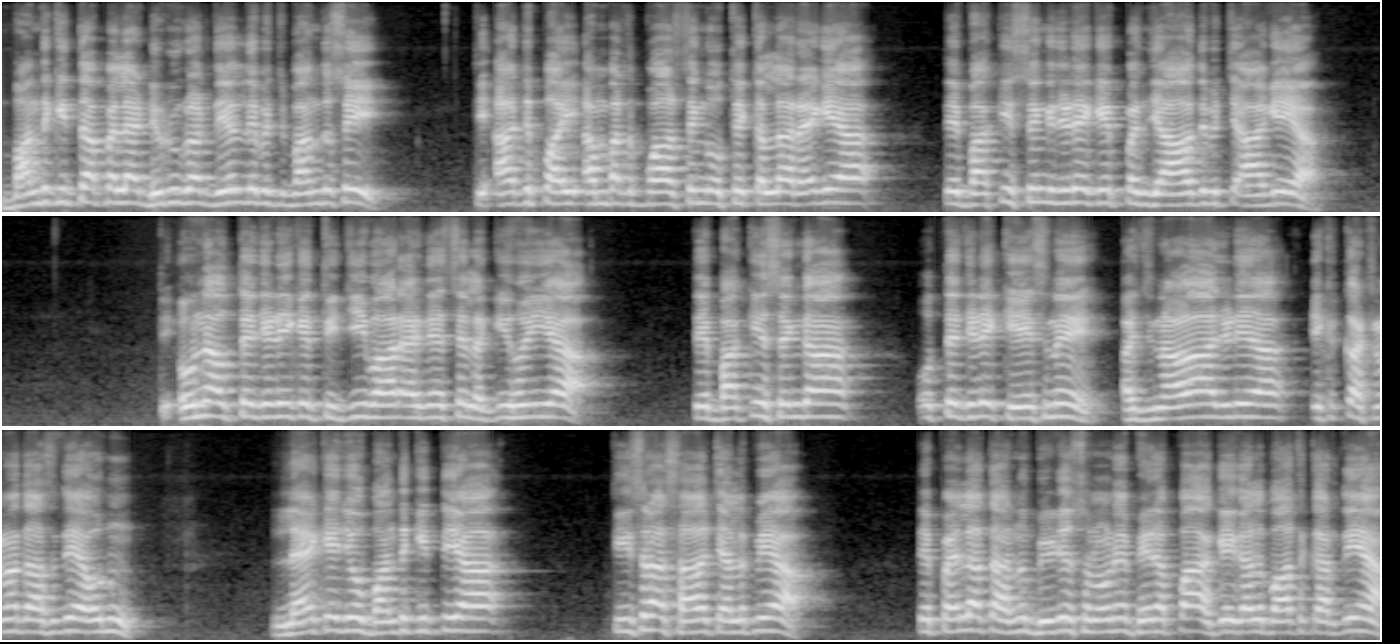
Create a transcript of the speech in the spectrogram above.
ਬੰਦ ਕੀਤਾ ਪਹਿਲਾਂ ਡਿਬਰੂਗੜ੍ਹ ਜੇਲ੍ਹ ਦੇ ਵਿੱਚ ਬੰਦ ਸੀ ਤੇ ਅੱਜ ਭਾਈ ਅੰਮ੍ਰਿਤਪਾਲ ਸਿੰਘ ਉੱਥੇ ਇਕੱਲਾ ਰਹਿ ਗਿਆ ਤੇ ਬਾਕੀ ਸਿੰਘ ਜਿਹੜੇ ਕਿ ਪੰਜਾਬ ਦੇ ਵਿੱਚ ਆ ਗਏ ਆ। ਤੇ ਉਹਨਾਂ ਉੱਤੇ ਜਿਹੜੀ ਕਿ ਤੀਜੀ ਵਾਰ ਐਨਐਸਏ ਲੱਗੀ ਹੋਈ ਆ ਤੇ ਬਾਕੀ ਸਿੰਘਾਂ ਉੱਤੇ ਜਿਹੜੇ ਕੇਸ ਨੇ, ਅਜਨਾਲਾ ਜਿਹੜੇ ਆ, ਇੱਕ ਘਟਨਾ ਦੱਸਦੇ ਆ ਉਹਨੂੰ। ਲੈ ਕੇ ਜੋ ਬੰਦ ਕੀਤੇ ਆ ਤੀਸਰਾ ਸਾਲ ਚੱਲ ਪਿਆ ਤੇ ਪਹਿਲਾਂ ਤੁਹਾਨੂੰ ਵੀਡੀਓ ਸੁਣਾਉਣੇ ਫਿਰ ਆਪਾਂ ਅੱਗੇ ਗੱਲਬਾਤ ਕਰਦੇ ਆਂ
